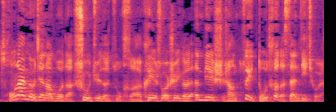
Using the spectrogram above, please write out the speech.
从来没有见到过的数据的组合，可以说是一个 NBA 史上最独特的三 D 球员。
